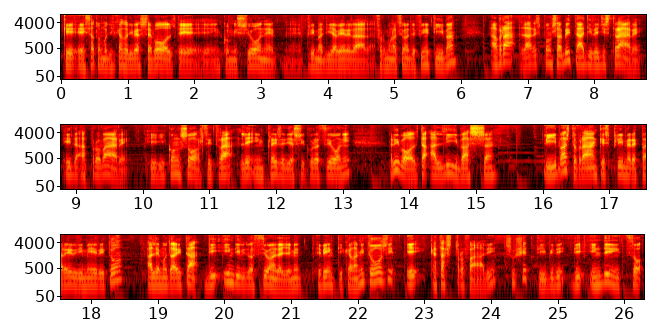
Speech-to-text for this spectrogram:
che è stato modificato diverse volte in commissione eh, prima di avere la formulazione definitiva, avrà la responsabilità di registrare ed approvare i consorsi tra le imprese di assicurazioni rivolta all'IVAS. L'IVAS dovrà anche esprimere pareri di merito alle modalità di individuazione degli eventi calamitosi e catastrofali suscettibili di indirizzo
